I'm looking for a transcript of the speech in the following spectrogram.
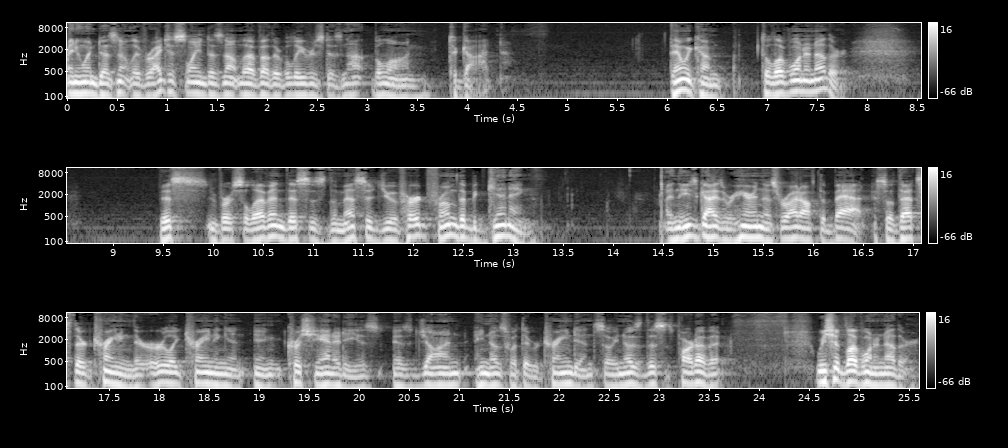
anyone does not live righteously and does not love other believers does not belong to God. Then we come to love one another. This, in verse 11, this is the message you have heard from the beginning. And these guys were hearing this right off the bat. So that's their training, their early training in, in Christianity. Is, as John, he knows what they were trained in, so he knows this is part of it. We should love one another.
